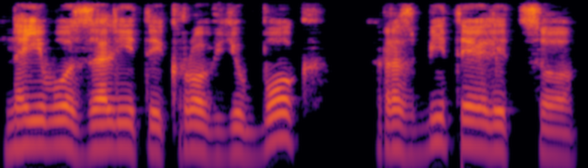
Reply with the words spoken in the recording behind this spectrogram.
на его залитый кровью бок, разбитое лицо.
